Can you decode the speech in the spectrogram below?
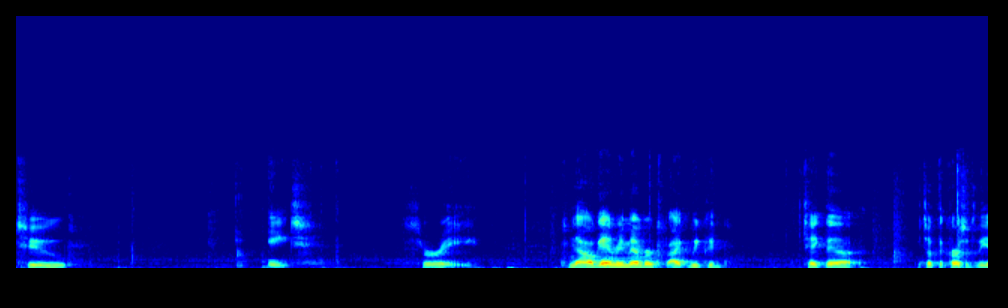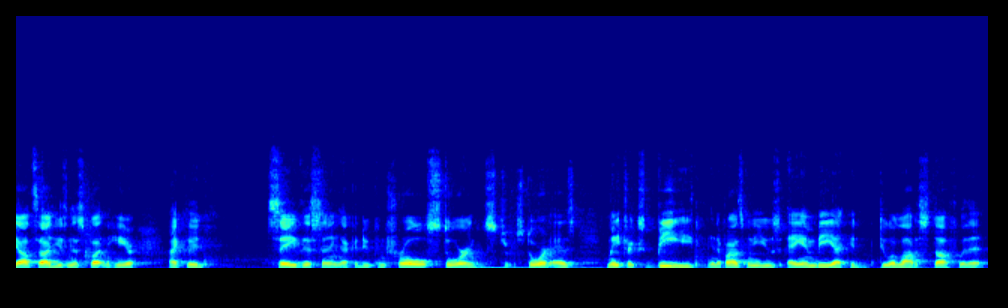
two, eight, three. Now again, remember, I, we could take the, we took the cursor to the outside using this button here. I could save this thing. I could do Control Store and st store it as matrix B. And if I was going to use A and B, I could do a lot of stuff with it.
